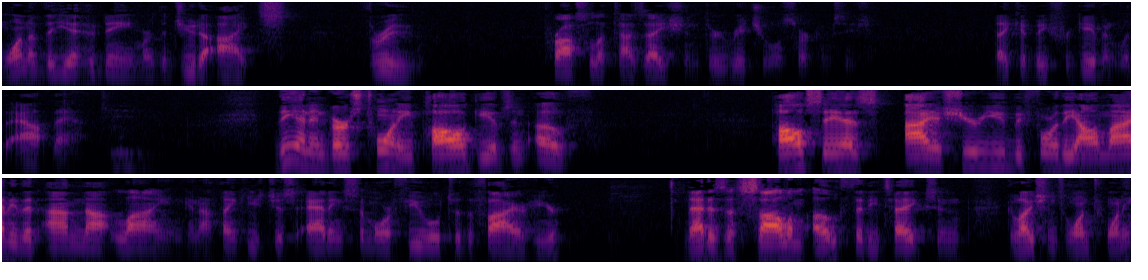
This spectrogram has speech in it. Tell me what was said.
one of the Yehudim or the Judahites through proselytization, through ritual circumcision. They could be forgiven without that. Then in verse 20, Paul gives an oath. Paul says, I assure you before the Almighty that I'm not lying. And I think he's just adding some more fuel to the fire here. That is a solemn oath that he takes in Galatians 1.20.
